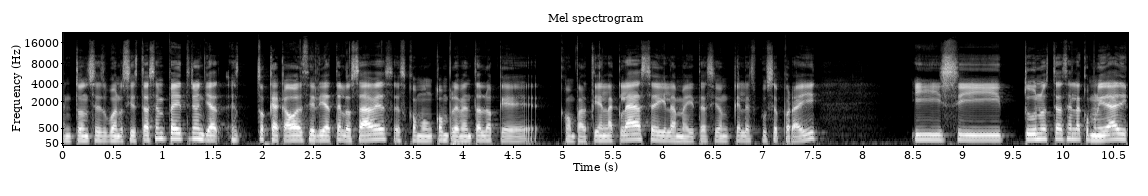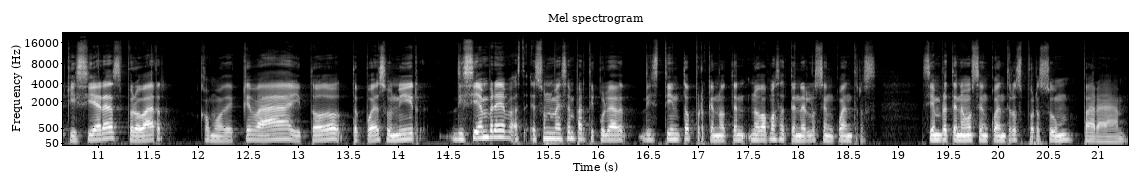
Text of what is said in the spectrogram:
Entonces, bueno, si estás en Patreon, ya esto que acabo de decir ya te lo sabes, es como un complemento a lo que compartí en la clase y la meditación que les puse por ahí. Y si tú no estás en la comunidad y quisieras probar como de qué va y todo, te puedes unir diciembre es un mes en particular distinto porque no, no vamos a tener los encuentros. Siempre tenemos encuentros por Zoom para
